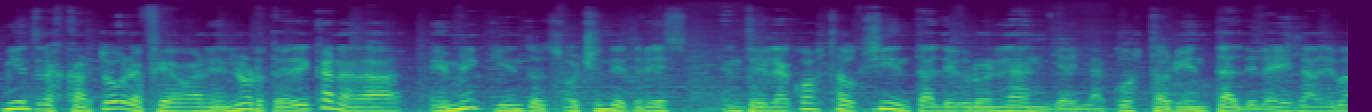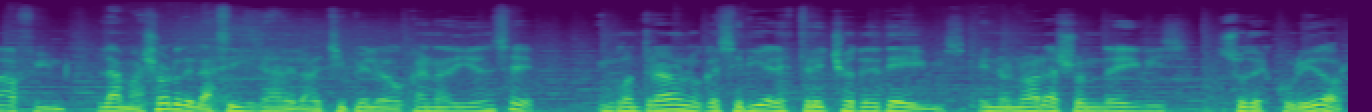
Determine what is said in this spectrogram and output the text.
Mientras cartografiaban el norte de Canadá, en 1583, entre la costa occidental de Groenlandia y la costa oriental de la isla de Baffin, la mayor de las islas del archipiélago canadiense, encontraron lo que sería el estrecho de Davis, en honor a John Davis, su descubridor,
